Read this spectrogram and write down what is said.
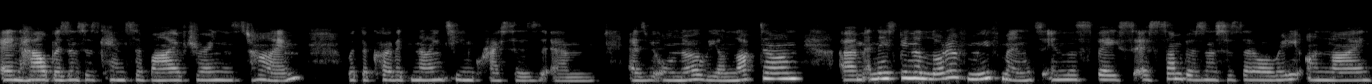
and how businesses can survive during this time with the COVID 19 crisis. Um, as we all know, we're on lockdown. Um, and there's been a lot of movement in the space as some businesses that are already online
